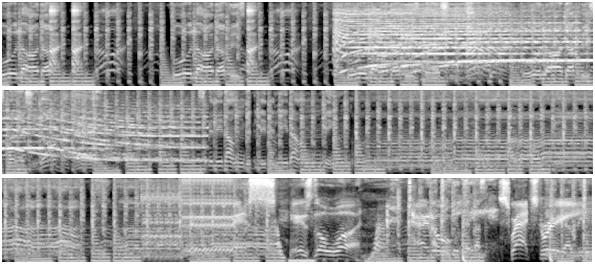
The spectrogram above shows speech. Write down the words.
Oh Lord of Oh Lord of His mercy. Oh of His mercy. Oh Lord of His mercy. Hey. Spilly down, biddly diddly down, ding. This is the one. Title Scratch 3.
